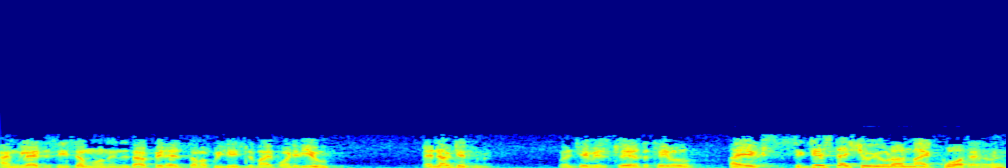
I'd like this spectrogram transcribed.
I'm glad to see someone in this outfit has some appreciation of my point of view. And now, gentlemen, when Chivers clears the table, I ex- suggest I show you around my quarters.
